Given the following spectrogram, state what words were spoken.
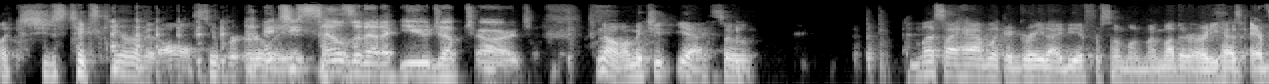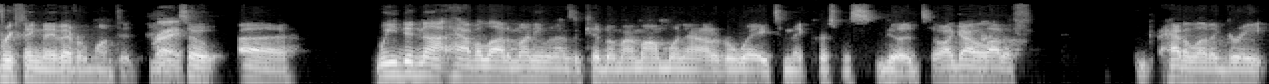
Like she just takes care of it all super early. and she sells it at a huge upcharge. No, I mean, she, yeah. So unless I have like a great idea for someone, my mother already has everything they've ever wanted. Right. So uh, we did not have a lot of money when I was a kid, but my mom went out of her way to make Christmas good. So I got a lot of had a lot of great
